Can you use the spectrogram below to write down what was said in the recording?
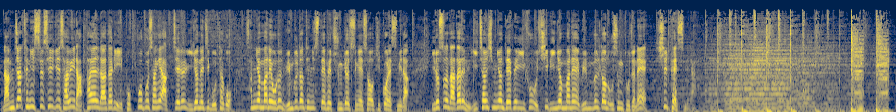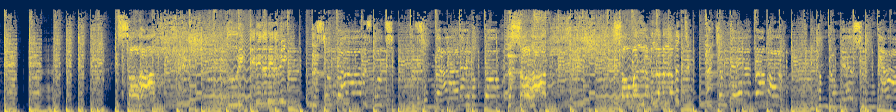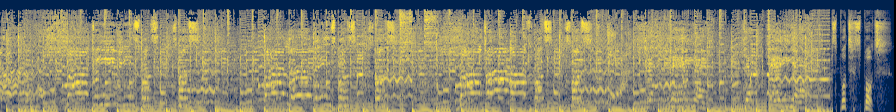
남자 테니스 세계 4위 라파엘 나달이 복부 부상의 악재를 이겨내지 못하고 3년 만에 오른 윈블던 테니스 대회 준결승에서 기권했습니다. 이로써 나달은 2010년 대회 이후 12년 만에 윈블던 우승 도전에 실패했습니다. 스포츠 스포츠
